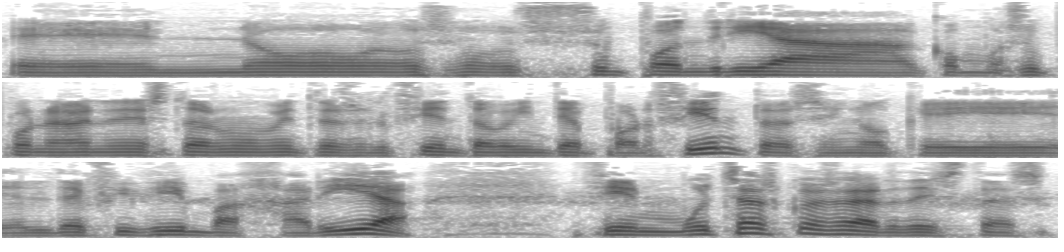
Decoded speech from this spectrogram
eh, no supondría, como suponen en estos momentos, el 120%, sino que el déficit bajaría. En fin, muchas cosas de estas.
